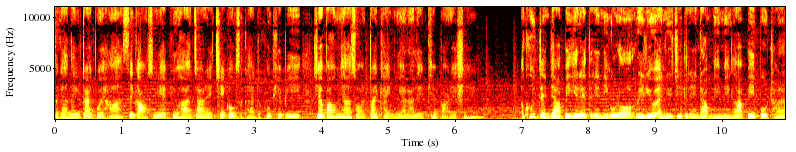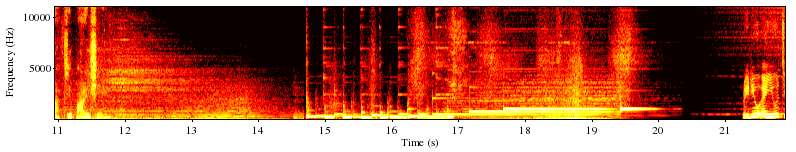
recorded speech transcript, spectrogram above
စကန်သိန်းတိုက်ပွဲဟာစစ်ကောင်စီရဲ့ဗျူဟာကျတဲ့ခြေကုပ်စခန်းတစ်ခုဖြစ်ပြီးရပ်ပေါင်းများစွာတိုက်ခိုက်နေရတာလည်းဖြစ်ပါတယ်ရှင်။ အခုတင်ပြပေးခဲ့တဲ့သတင်းတွေကိုတော့ Radio NUG သတင်းတောက်မင်းမင်းကပေးပို့ထားတာဖြစ်ပါတယ်ရှင်။ရေဒီယို UNG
